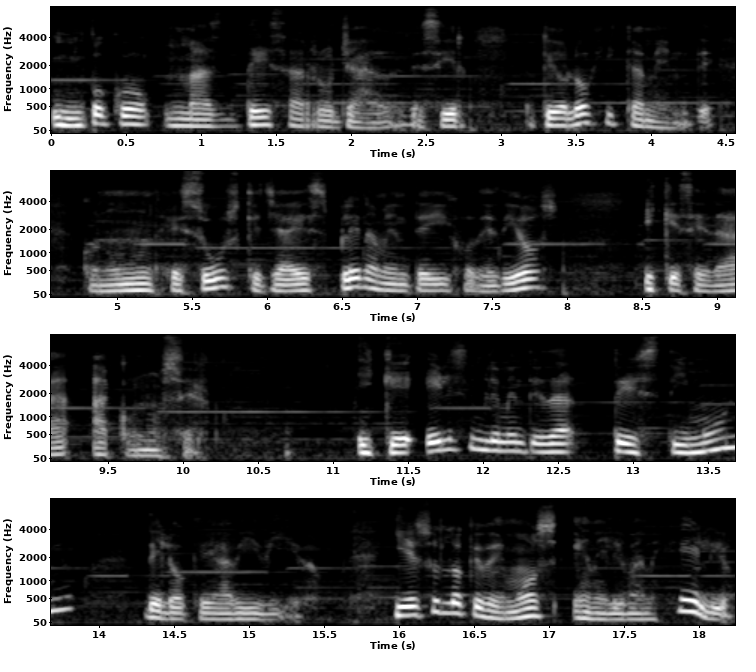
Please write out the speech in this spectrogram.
un poco más desarrollada, es decir, teológicamente, con un Jesús que ya es plenamente hijo de Dios y que se da a conocer y que Él simplemente da testimonio de lo que ha vivido. Y eso es lo que vemos en el Evangelio.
